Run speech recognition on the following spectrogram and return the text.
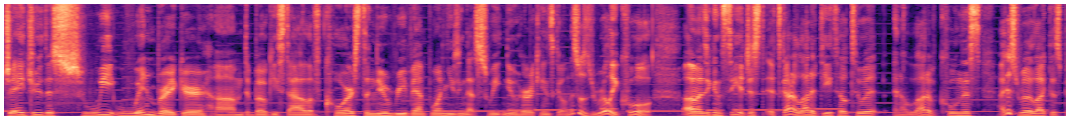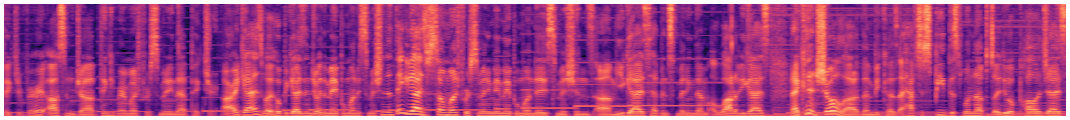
Jay drew this sweet windbreaker, um, DaBoki style, of course, the new revamped one using that sweet new new hurricane skill and this was really cool. Um, as you can see it just it's got a lot of detail to it and a lot of coolness. I just really like this picture. Very awesome job. Thank you very much for submitting that picture. Alright guys well I hope you guys enjoyed the Maple Monday submissions and thank you guys so much for submitting me Maple Monday submissions. Um, you guys have been submitting them a lot of you guys and I couldn't show a lot of them because I have to speed this one up so I do apologize.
